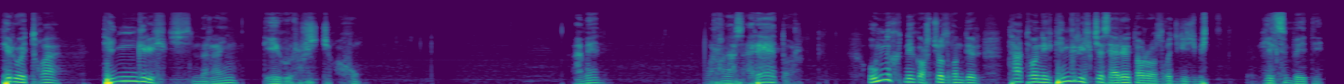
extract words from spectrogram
Тэр байтугай Тэнгэр элч нарын дээгүүр оршиж байгаа хүн. Амен. Бурханаас арайд ор. Өмнөх нэг орчуулган дээр та түүнийг Тэнгэр элчээс арайд ор болгож гэж бит хэлсэн байдیں۔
